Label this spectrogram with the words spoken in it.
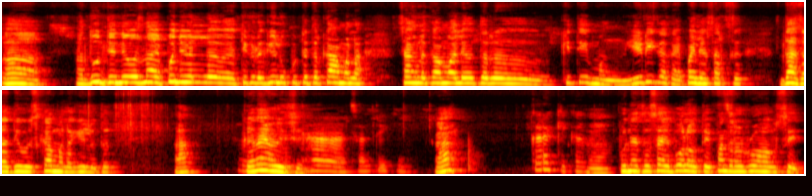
हा आणि दोन तीन दिवस नाही पनवेल अं, तिकडे गेलो कुठे तर कामाला. चांगलं काम आल्यावर तर अं, किती मग येडी का काय? पहिल्यासारखं दहा दहा दिवस कामाला गेलो तर. हा का नाही व्हायचं? हा चालते की. हा? करा की काम. हा, पुण्याचं साहेब बोलावतोय पंधरा रो हाऊस आहेत.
